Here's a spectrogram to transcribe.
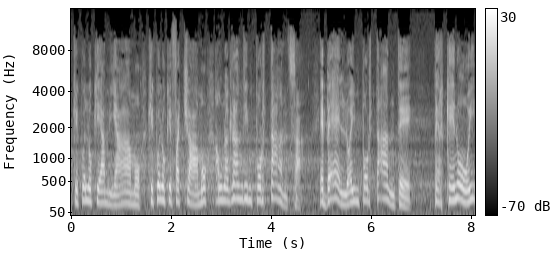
che quello che amiamo, che quello che facciamo ha una grande importanza è bello, è importante, perché noi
